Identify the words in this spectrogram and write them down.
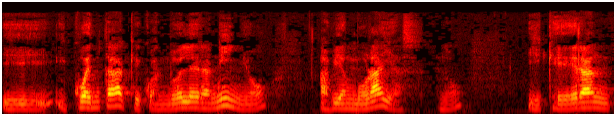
y, cuenta que cuando él era niño habían murallas, ¿no? Y que eran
